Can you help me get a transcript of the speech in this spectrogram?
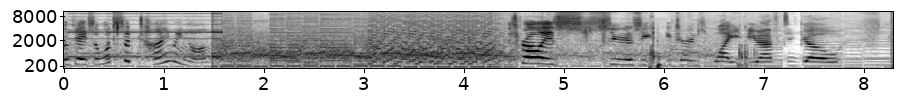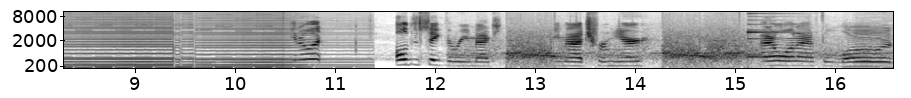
Okay, so what's the timing on that? It's probably soon as he, he turns white, you have to go. You know what? I'll just take the rematch, rematch from here. I don't want to have to load.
